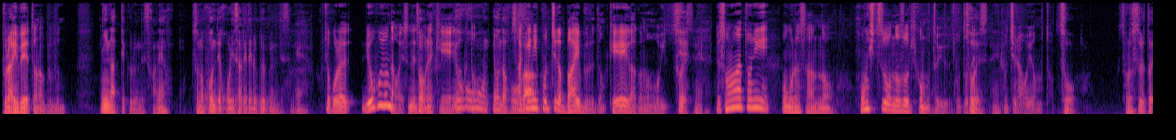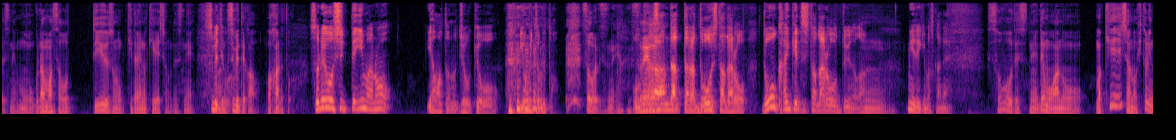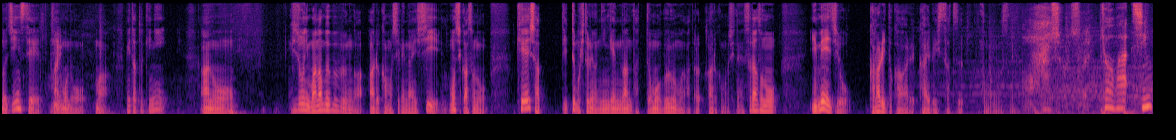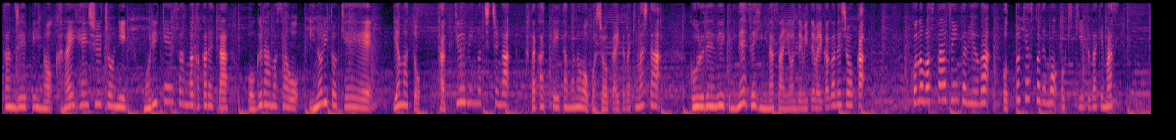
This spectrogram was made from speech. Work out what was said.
プライベートな部分。になってくるんですかね。その本で掘り下げてる部分ですね。じゃこれ両方読んだ方がいいですねそう。ね経営学と。読んだ方が。先にこっちがバイブルの経営学の方行ってそうです、ね、でその後に小倉さんの本質を覗き込むということでそうです、ね、こちらを読むと。そう。そうするとですねもう小倉正夫っていうその希代の経営者のですね全て全てが分かると。それを知って今の大和の状況を読み取ると。そうですね。小倉さんだったらどうしただろう。どう解決しただろうというのが見えてきますかね。そうですね。でもあの、まあ、経営者の一人の人生っていうものを、はい、まあ、見た時にあの非常に学ぶ部分があるかもしれないしもしくはその経営者って言っても一人の人間なんだって思う部分もあるかもしれない。それはそのイメージをがらりと変わる変える一冊と思いますね。はい、今日は新刊 JP の金井編集長に森健さんが書かれた小倉正夫祈りと経営大和宅急便の父が戦っていたものをご紹介いただきました。ゴールデンウィークにねぜひ皆さん読んでみてはいかがでしょうか。このマスターズインタビューはポッドキャストでもお聞きいただけます。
